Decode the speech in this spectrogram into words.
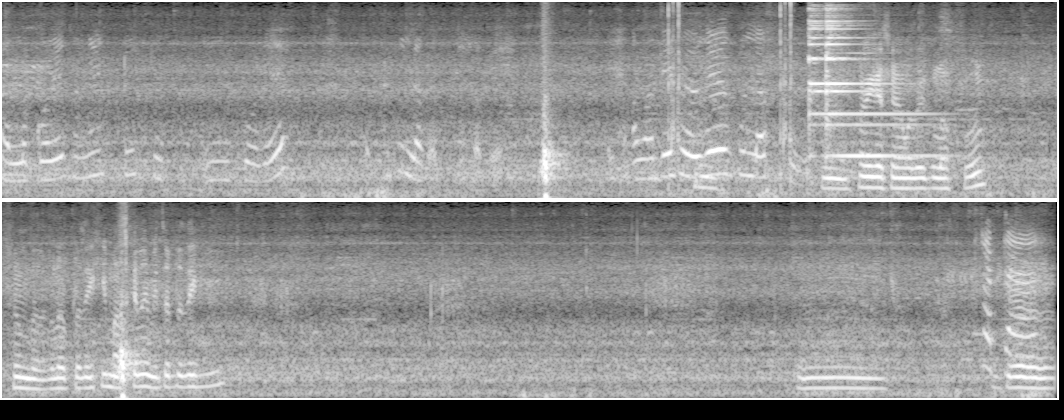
ভালো করে এখানে একটু করে লাগাতে হবে। আমাদের হবে গোলাপ ফুল। হয়ে গেছে আমাদের গোলাপ ফুল। সুন্দর গোলাপটা দেখি মাঝখানে ভিতরটা দেখি। হুম,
